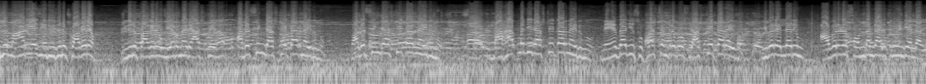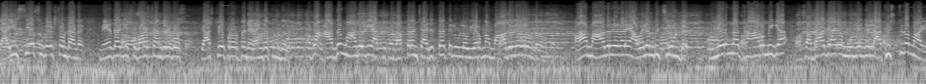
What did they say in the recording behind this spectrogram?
ഇത് മാറിയ തീരും ഇതിന് പകരം ഇതിന് പകരം ഉയർന്ന രാഷ്ട്രീയ ഭഗത് സിംഗ് രാഷ്ട്രീയക്കാരനായിരുന്നു. ഭഗത് സിംഗ് രാഷ്ട്രീയക്കാരനായിരുന്നു മഹാത്മജി രാഷ്ട്രീയക്കാരനായിരുന്നു. നേതാജി സുഭാഷ് ചന്ദ്രബോസ് രാഷ്ട്രീയക്കാരായിരുന്നു. ഇവരെല്ലാവരും അവരുടെ സ്വന്തം കാര്യത്തിന് വേണ്ടിയല്ല ഐ സി എസ് ഉപേക്ഷിച്ചുകൊണ്ടാണ് നേതാജി സുഭാഷ് ചന്ദ്രബോസ് രാഷ്ട്രീയ പ്രവർത്തന രംഗത്തുന്നത് അപ്പൊ അത് മാതൃകയാക്കിക്കൊണ്ട് അത്തരം ചരിത്രത്തിലുള്ള ഉയർന്ന മാതൃകകളുണ്ട് ആ മാതൃകകളെ അവലംബിച്ചുകൊണ്ട് ഉയർന്ന ധാർമ്മിക സദാചാര മൂല്യങ്ങളിൽ അധിഷ്ഠിതമായ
